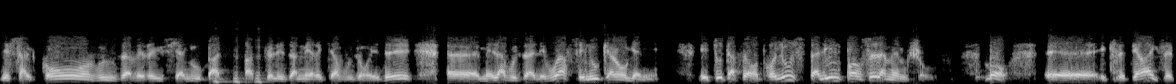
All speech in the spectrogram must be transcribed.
des salcons, vous avez réussi à nous battre parce que les Américains vous ont aidés, mais là vous allez voir, c'est nous qui allons gagner. Et tout à fait entre nous, Staline pensait la même chose. Bon, euh, etc., etc.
